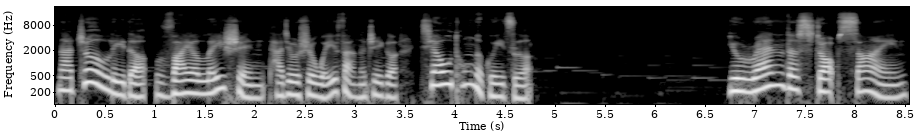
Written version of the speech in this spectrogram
那这里的 violation，它就是违反了这个交通的规则。You ran the stop sign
